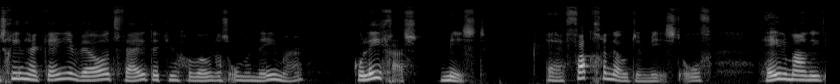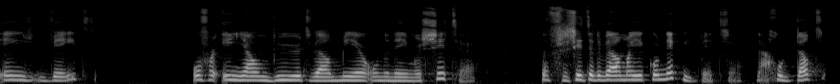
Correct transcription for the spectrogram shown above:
misschien herken je wel het feit dat je gewoon als ondernemer collega's mist. Vakgenoten mist. Of helemaal niet eens weet of er in jouw buurt wel meer ondernemers zitten. Of ze zitten er wel, maar je connect niet met ze. Nou goed, dat,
